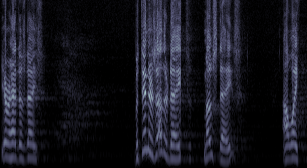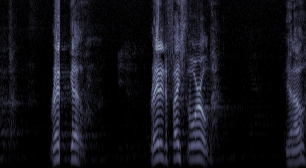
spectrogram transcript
You ever had those days? But then there's other days, most days, I wake up ready to go, ready to face the world. You know?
